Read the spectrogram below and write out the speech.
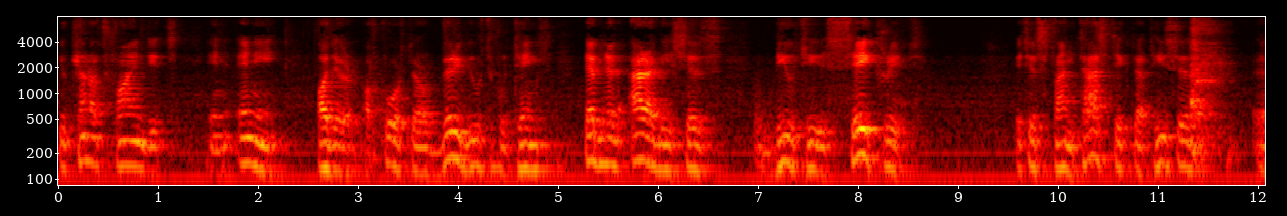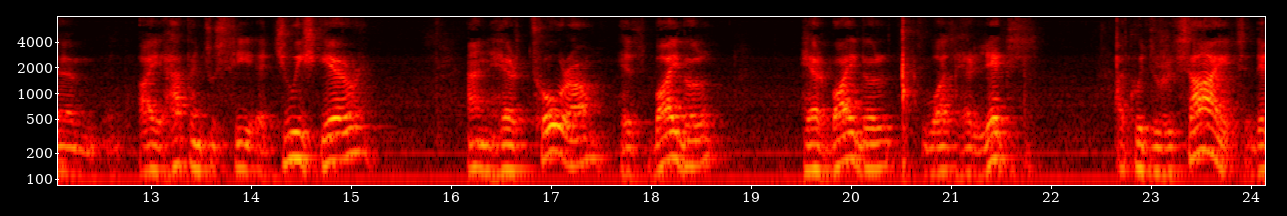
You cannot find it in any other. Of course, there are very beautiful things. Ibn al-Arabi says beauty is sacred. It is fantastic that he says, um, I happen to see a Jewish girl and her Torah, his Bible, her Bible was her legs. I could recite the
